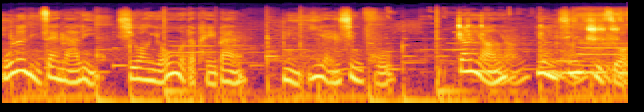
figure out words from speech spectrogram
无论你在哪里，希望有我的陪伴，你依然幸福。张扬用心制作。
